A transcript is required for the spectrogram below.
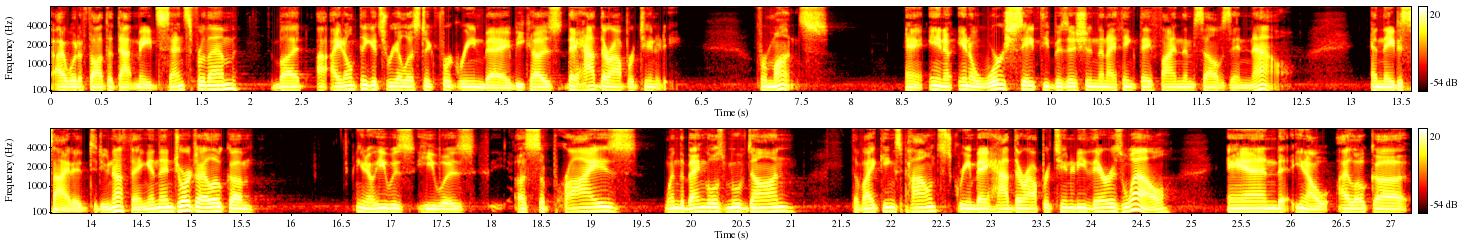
I would have thought that that made sense for them, but I, I don't think it's realistic for Green Bay because they had their opportunity for months in a, in a worse safety position than I think they find themselves in now. And they decided to do nothing. And then George Iloka, you know, he was he was a surprise when the Bengals moved on. The Vikings pounced. Green Bay had their opportunity there as well. And, you know, Iloka,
